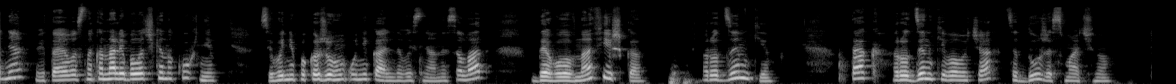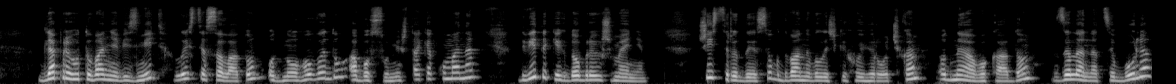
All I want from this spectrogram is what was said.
дня! Вітаю вас на каналі Балачки на кухні. Сьогодні покажу вам унікальний весняний салат, де головна фішка родзинки. Так, родзинки в овочах це дуже смачно. Для приготування візьміть листя салату одного виду або суміш, так як у мене, дві таких добрих жмені, 6 редисок, два невеличких огірочка, одне авокадо, зелена цибуля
